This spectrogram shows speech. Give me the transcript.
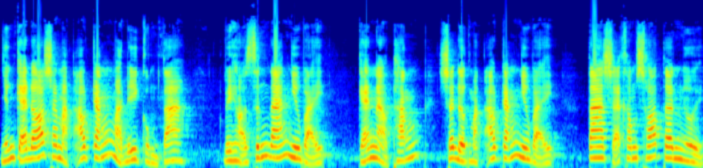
Những kẻ đó sẽ mặc áo trắng mà đi cùng ta, vì họ xứng đáng như vậy. Kẻ nào thắng sẽ được mặc áo trắng như vậy. Ta sẽ không xóa tên người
